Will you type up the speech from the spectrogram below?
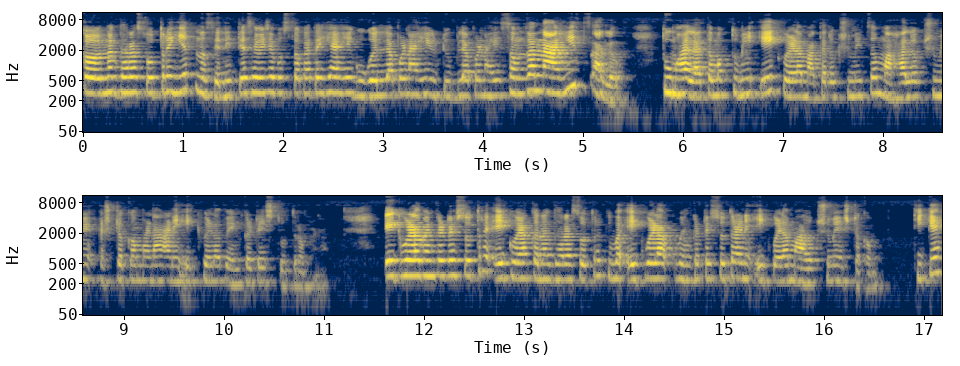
कनकधारा स्तोत्र येत नसेल नित्यसेवेच्या पुस्तकातही आहे गुगलला पण आहे युट्यूबला पण आहे. समजा नाहीच आलं तुम्हाला तर मग तुम्ही एक वेळा माता लक्ष्मीचं महालक्ष्मी अष्टक म्हणा आणि एक वेळा व्यंकटेश स्तोत्र म्हणा. एक वेळा व्यंकटेश स्तोत्र एक वेळा कनकधारा स्तोत्र किंवा एक वेळा व्यंकटेश स्तोत्र आणि एक वेळा महालक्ष्मी अष्टकम ठीक आहे?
